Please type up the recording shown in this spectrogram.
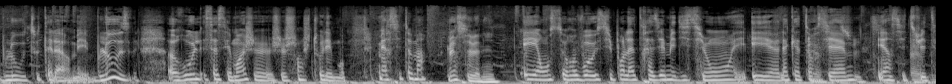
Blue tout à l'heure, mais Blues Rule, ça c'est moi, je, je, change tous les mots. Merci Thomas. Merci Vanny. Et on se revoit aussi pour la 13e édition et, et la 14e et ainsi de suite.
